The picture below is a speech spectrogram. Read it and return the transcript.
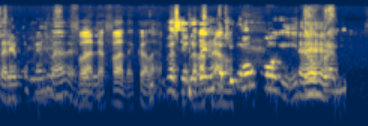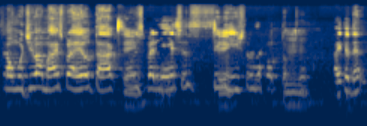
Tarefa muito grande lá, velho. Foda, foda, colar. Tipo assim, eu também nunca tive um. Hong Kong. Então, é. pra mim, isso é um motivo a mais pra eu estar tá com experiências sinistras. Uhum. Tá entendendo?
